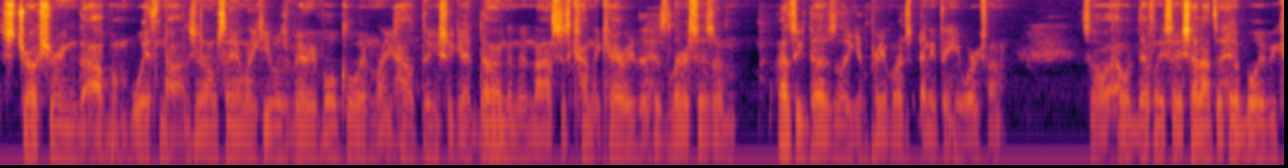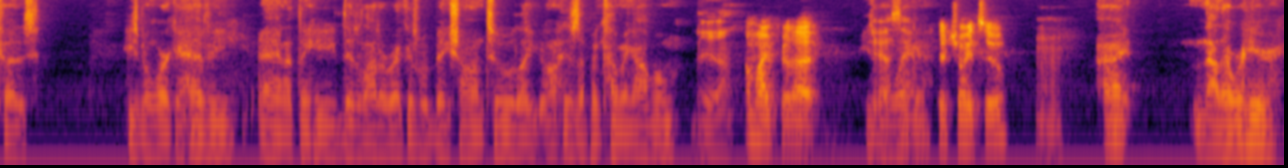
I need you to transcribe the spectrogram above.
structuring the album with Nas. You know what I'm saying? Like he was very vocal in like how things should get done, and then Nas just kind of carried the- his lyricism as he does like in pretty much anything he works on. So I would definitely say shout out to Hit Boy because he's been working heavy, and I think he did a lot of records with Big Sean too, like on his up and coming album. Yeah. I'm hyped for that. He's Yeah, been same. working. Detroit too. hmm All right, now that we're here,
